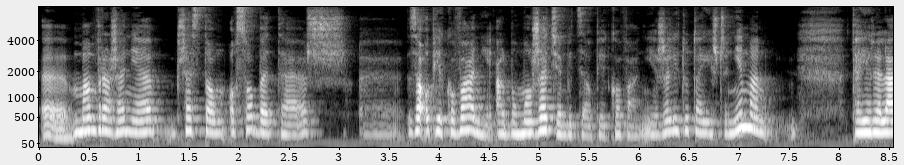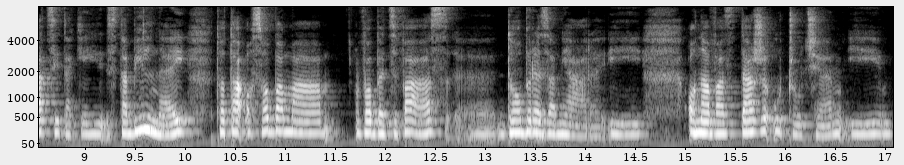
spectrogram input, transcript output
e, mam wrażenie, przez tą osobę też e, zaopiekowani, albo możecie być zaopiekowani. Jeżeli tutaj jeszcze nie ma tej relacji takiej stabilnej, to ta osoba ma wobec Was e, dobre zamiary i ona Was darzy uczuciem i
